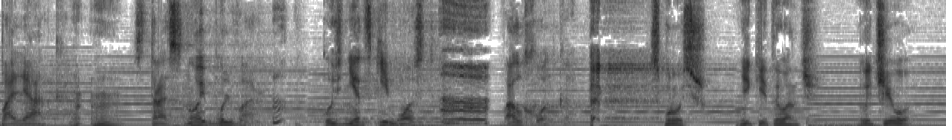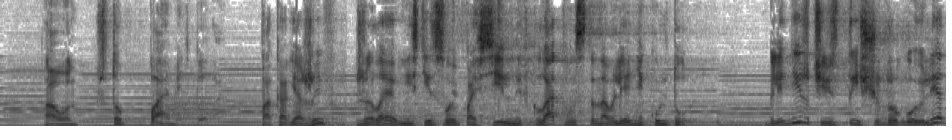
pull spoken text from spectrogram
Полянка. Страстной бульвар. Кузнецкий мост. Волхонка. спросишь, Никита Иванович, вы чего? А он, Чтоб память была. Пока я жив, желаю внести свой посильный вклад в восстановление культуры. Глядишь, через тысячу-другую лет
